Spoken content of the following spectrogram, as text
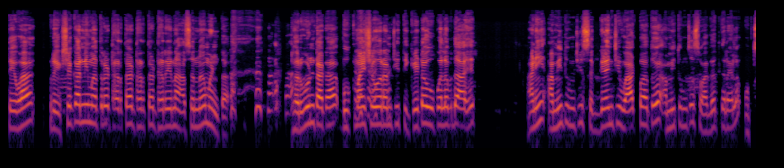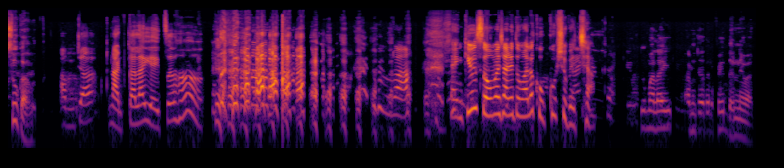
तेव्हा प्रेक्षकांनी मात्र ठरता ठरता ठरेना असं न म्हणता ठरवून टाका बुक माय शोवर आमची तिकीटं उपलब्ध आहेत. आणि आम्ही तुमची सगळ्यांची वाट पाहतोय आम्ही तुमचं स्वागत करायला उत्सुक आहोत. आमच्या नाटकाला यायचं ह. वा. थँक्यू सो मच आणि तुम्हाला खूप खूप शुभेच्छा. तुम्हालाही आमच्यातर्फे धन्यवाद.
